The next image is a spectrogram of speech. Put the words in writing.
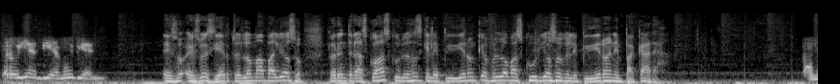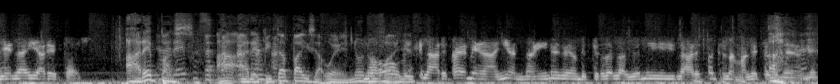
Pero bien, bien, muy bien. Eso, eso es cierto, es lo más valioso. Pero entre las cosas curiosas que le pidieron, ¿qué fue lo más curioso que le pidieron en empacara? Panela y arepas. Arepas. Ah, arepita paisa. Bueno, no, No, falla. es que la arepa de me dañan. Imagínese donde pierdo el avión y la arepa entre las maletas me dañan.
